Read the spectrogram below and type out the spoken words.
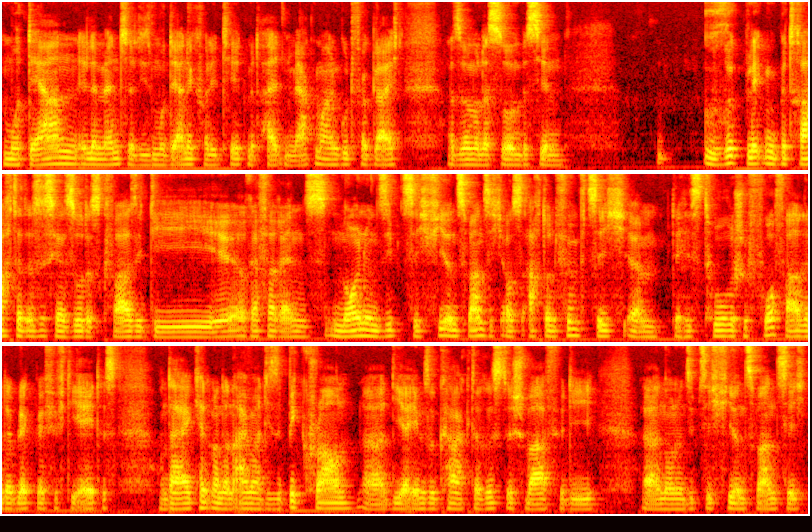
modernen Elemente, diese moderne Qualität mit alten Merkmalen gut vergleicht. Also wenn man das so ein bisschen rückblickend betrachtet, ist es ja so, dass quasi die Referenz 7924 aus 58 ähm, der historische Vorfahre der Blackberry 58 ist. Und daher kennt man dann einmal diese Big Crown, äh, die ja eben so charakteristisch war für die äh, 7924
